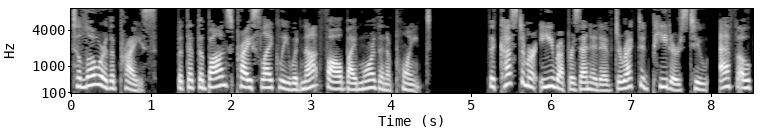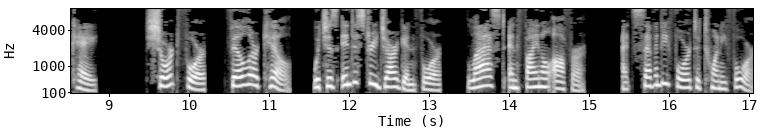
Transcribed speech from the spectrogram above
to lower the price, but that the bond's price likely would not fall by more than a point. The customer E representative directed Peters to FOK, short for fill or kill, which is industry jargon for last and final offer, at 74 to 24,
